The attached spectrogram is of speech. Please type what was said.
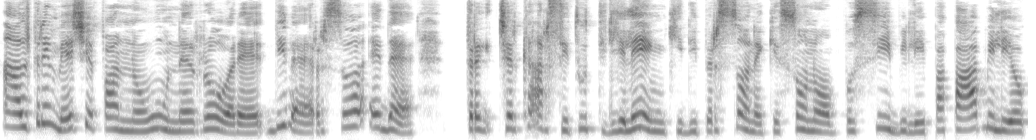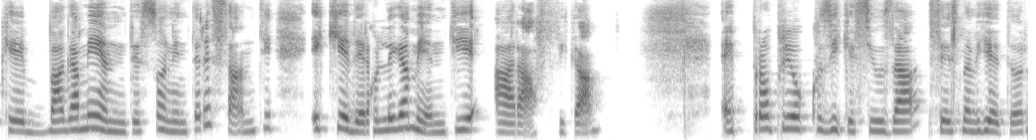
altre invece fanno un errore diverso ed è tre- cercarsi tutti gli elenchi di persone che sono possibili, papabili o che vagamente sono interessanti e chiedere collegamenti a raffica. È proprio così che si usa Sales Navigator?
